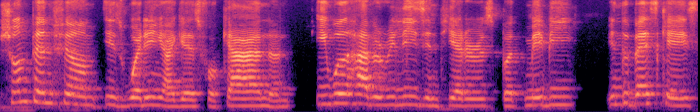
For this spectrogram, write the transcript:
Sean Penn film is waiting, I guess, for Cannes, and he will have a release in theaters, but maybe in the best case,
